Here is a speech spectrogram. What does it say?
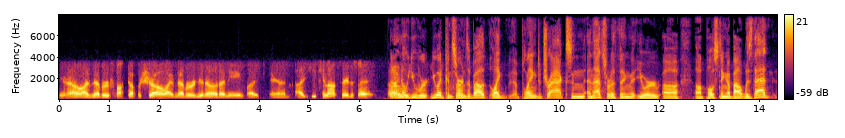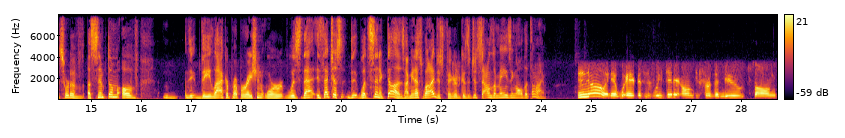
You know, I've never fucked up a show. I've never, you know what I mean? Like, and I, he cannot say the same. And I know Um, you were you had concerns about like playing to tracks and and that sort of thing that you were uh, uh, posting about. Was that sort of a symptom of the the lack of preparation, or was that is that just what Cynic does? I mean, that's what I just figured because it just sounds amazing all the time. No, and it, it, this is we did it only for the new songs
